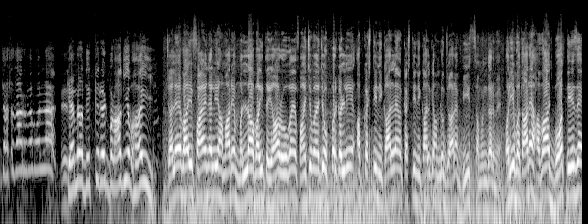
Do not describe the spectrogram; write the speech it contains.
दस हज़ार। रूपए बोल रहा है। कैमरा देख के रेट बढ़ा दिया भाई। चले भाई फाइनली हमारे मल्ला भाई तैयार हो गए। पाँचों मैचें ऊपर कर लिए, अब कश्ती निकाल रहे हैं और कश्ती निकाल के हम लोग जा रहे हैं बीच समुंदर में। और ये बता रहे हैं, हवा आज बहुत तेज है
